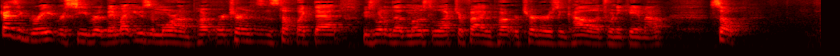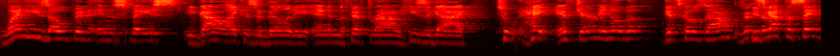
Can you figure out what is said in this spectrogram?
Guy's a great receiver. They might use him more on punt returns and stuff like that. He was one of the most electrifying punt returners in college when he came out. So when he's open in space, you gotta like his ability. And in the fifth round, he's a guy to hey, if Jeremy Hill gets goes down, he's got the same.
